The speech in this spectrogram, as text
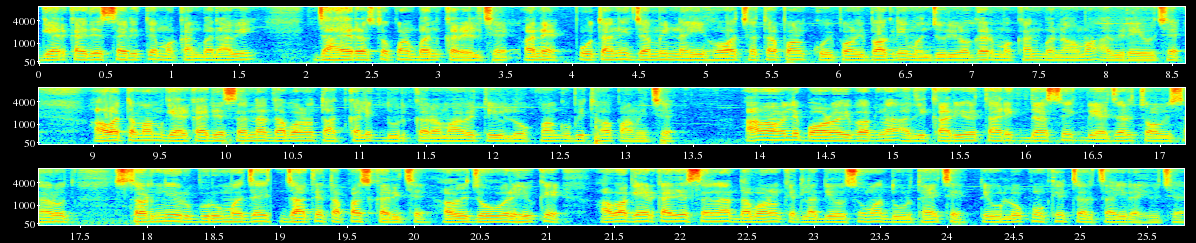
ગેરકાયદેસર રીતે મકાન બનાવી જાહેર રસ્તો પણ બંધ કરેલ છે અને પોતાની જમીન નહીં હોવા છતાં પણ કોઈપણ વિભાગની મંજૂરી વગર મકાન બનાવવામાં આવી રહ્યું છે. આવા તમામ ગેરકાયદેસરના દબાણો તાત્કાલિક દૂર કરવામાં આવે તેવી લોકમાંગ ઊભી થવા પામી છે. આ મામલે બોર્ડ વિભાગના અધિકારીઓએ તારીખ દસ એક બે હજાર ચોવીસના રોજ સ્થળની રૂબરૂમાં જઈ જાતે તપાસ કરી છે. હવે જોવું રહ્યું કે આવા ગેરકાયદેસરના દબાણો કેટલા દિવસોમાં દૂર થાય છે તેવું લોકમુખે ચર્ચાઈ રહ્યું છે.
